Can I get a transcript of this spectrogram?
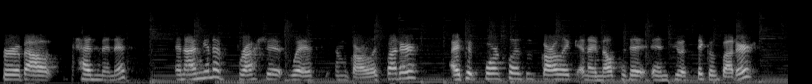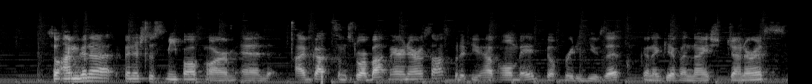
for about 10 minutes, and I'm going to brush it with some garlic butter. I took four cloves of garlic and I melted it into a stick of butter. So I'm gonna finish this meatball parm, and I've got some store-bought marinara sauce, but if you have homemade, feel free to use it. I'm Gonna give a nice, generous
